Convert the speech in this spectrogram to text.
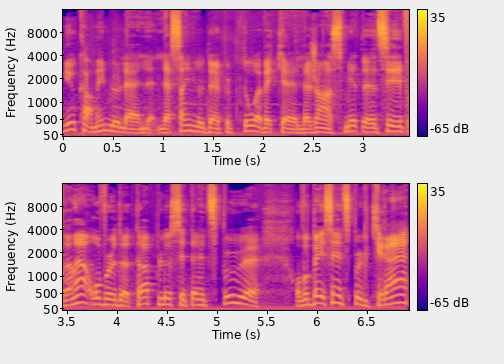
mieux quand même la, scène d'un peu plus tôt avec euh, l'agent Smith. Euh, C'est vraiment over the top. C'est un petit peu. euh, on va baisser un petit peu le cran,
